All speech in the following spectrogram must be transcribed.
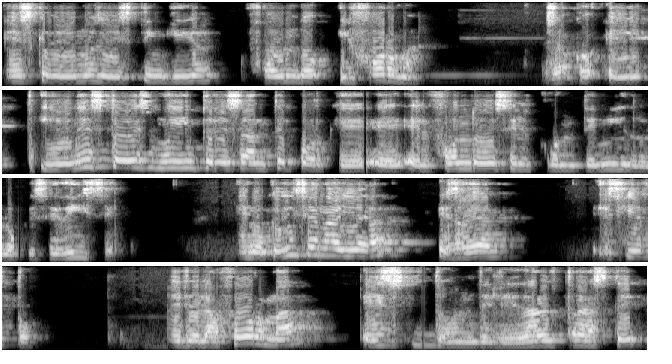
es que debemos de distinguir fondo y forma. Eh, y en esto es muy interesante porque eh, el fondo es el contenido, lo que se dice. Y lo que dicen allá es real, es cierto, pero la forma es donde le da el traste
